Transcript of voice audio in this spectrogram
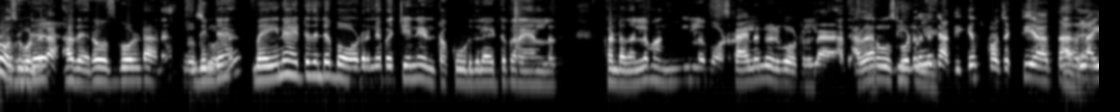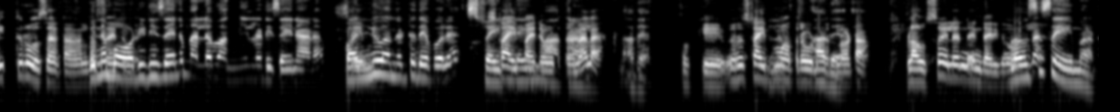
റോസ് ഗോൾഡ് അതെ റോസ് ഗോൾഡ് ആണ്. ഇതിന്റെ മെയിൻ ആയിട്ട് ഇതിന്റെ ബോർഡറിനെ പറ്റി തന്നെയാണ് കേട്ടോ കൂടുതലായിട്ട് പറയാനുള്ളത്. കണ്ടോ നല്ല ഭംഗിയുള്ള ബോർഡർ ഒരു ബോർഡർ അല്ലേ? അത് റോസ് ഗോൾഡ് അധികം പ്രൊജക്ട് ചെയ്യാത്ത ലൈറ്റ് റോസ് നല്ല പിന്നെ ബോഡി ഡിസൈനും നല്ല ഭംഗിയുള്ള ഡിസൈൻ ആണ്. പല്ലു വന്നിട്ട് ഇതേപോലെ സ്ട്രൈറ്റ് ആയിട്ട് അല്ലേ? അതെ. ഓക്കെ ഒരു സ്ട്രൈപ്പ് മാത്രമേ കേട്ടോ. ബ്ലൗസ് സെയിം ആണ്.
